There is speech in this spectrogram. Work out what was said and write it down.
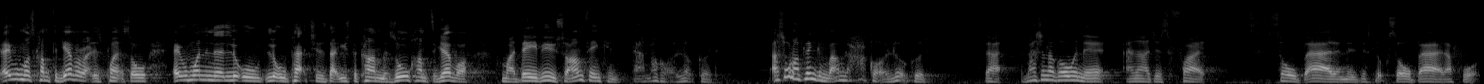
everyone's come together at this point. So everyone in the little little patches that used to come has all come together for my debut. So I'm thinking, damn, I gotta look good. That's what I'm thinking about. I'm like, I gotta look good. Like, imagine I go in there and I just fight so bad, and it just looked so bad. I thought,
